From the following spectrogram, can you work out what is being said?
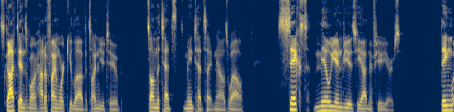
Scott Dinsmore, How to Find Work You Love. It's on YouTube. It's on the TED main TED site now as well. Six million views he got in a few years. Thing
